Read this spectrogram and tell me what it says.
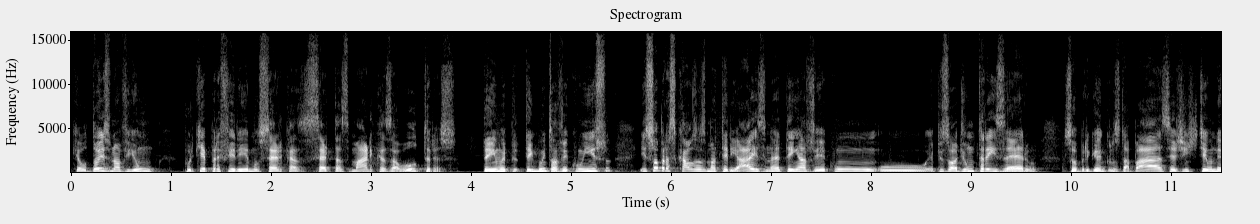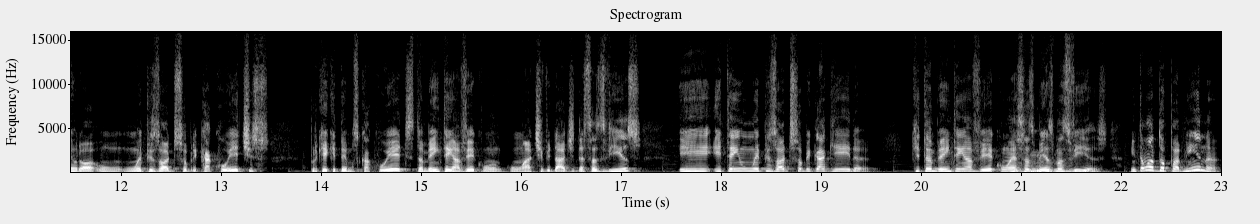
que é o 291, por que preferimos cercas, certas marcas a outras. Tem, um tem muito a ver com isso. E sobre as causas materiais, né? Tem a ver com o episódio 130, sobre gânglios da base. A gente tem um, neuro- um- um episódio sobre cacoetes. Por que, que temos cacoetes? Também tem a ver com, com a atividade dessas vias. E, e tem um episódio sobre gagueira, que também tem a ver com essas mesmas vias. Então a dopamina,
